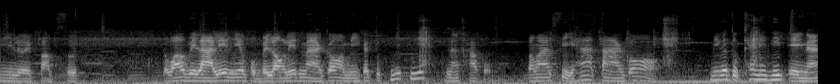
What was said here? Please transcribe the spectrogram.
นี่เลยปรับสุด แต่ว่าเวลาเล่นเนี่ยผมไปลองเล่นมาก็มีกระตุกนิดๆนนะครับผมประมาณ4ี่ห้าตาก็มีกระตุกแค่นิดๆเองนะ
